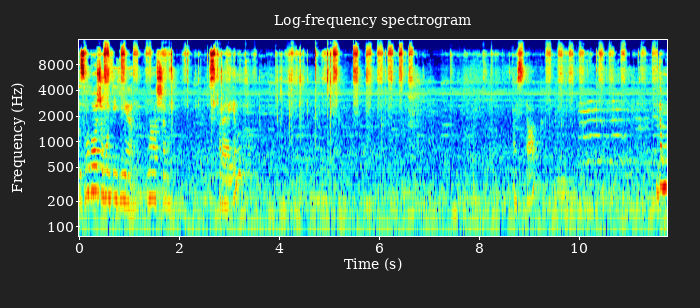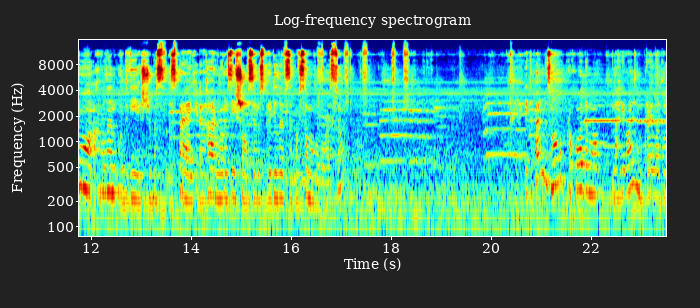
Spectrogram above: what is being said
зволожимо її нашим спреєм. Ось так. Дамо хвилинку-дві, щоб спрей гарно розійшовся, розподілився по всьому волосю. І тепер ми знову проходимо нагрівальним приладом.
